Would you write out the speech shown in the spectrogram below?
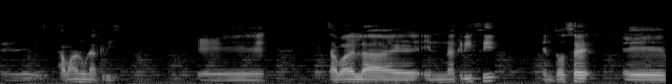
eh, estaba en una crisis. Eh, estaba en, una crisis, entonces eh,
